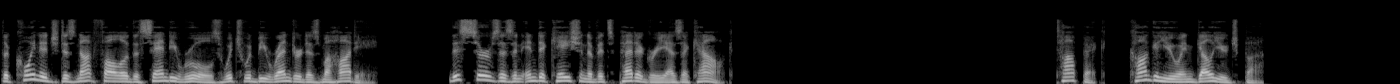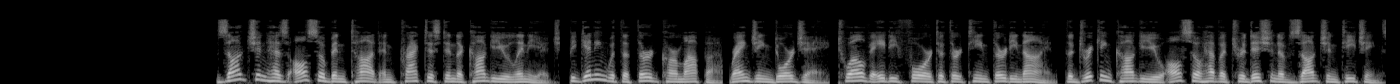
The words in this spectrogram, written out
The coinage does not follow the Sandhi rules which would be rendered as Mahati. This serves as an indication of its pedigree as a calque. Kagyu and Gelugpa Dzogchen has also been taught and practiced in the Kagyu lineage, beginning with the third Karmapa, Rangjung Dorje (1284–1339). The Drikung Kagyu also have a tradition of Dzogchen teachings.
